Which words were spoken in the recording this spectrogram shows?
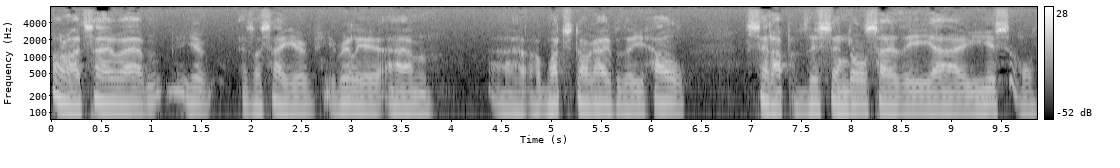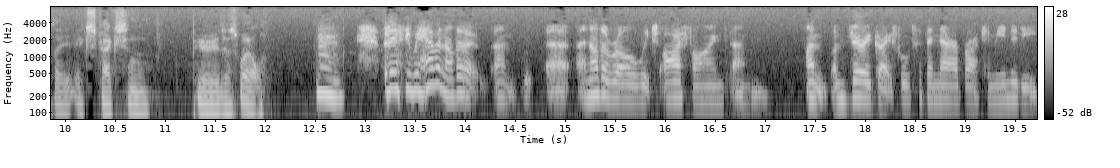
All right, so um, you, as I say, you're, you're really um, uh, a watchdog over the whole setup of this and also the uh, use or the extraction period as well. Mm. But actually, we have another um, uh, another role which I find um, I'm, I'm, very grateful to the Narrabri community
